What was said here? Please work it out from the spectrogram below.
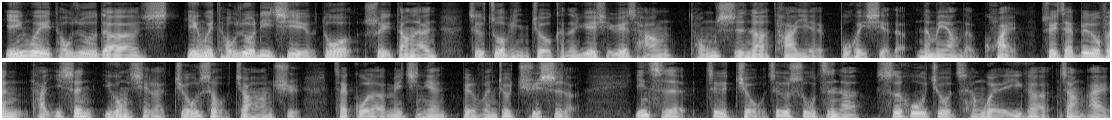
也因为投入的，也因为投入的力气多，所以当然这个作品就可能越写越长，同时呢，他也不会写的那么样的快，所以在贝多芬他一生一共写了九首交响曲，再过了没几年，贝多芬就去世了。因此，这个九这个数字呢，似乎就成为了一个障碍。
